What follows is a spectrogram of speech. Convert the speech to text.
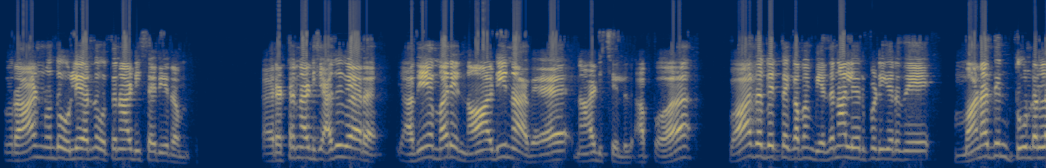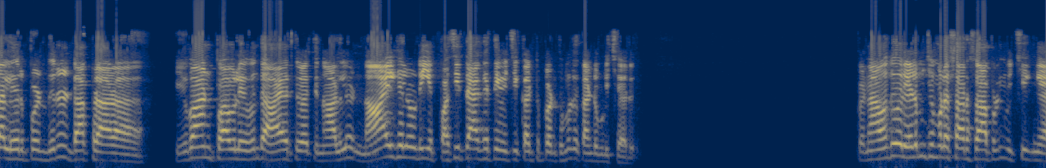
ஒரு ஆண் வந்து ஒல்லியா இருந்தா ஒத்த நாடி சரீரம். ரெட்ட நாடி அது வேற. அதே மாதிரி நாடினாவே நாடி செல்லுது. அப்போ வாதபித்த கபம் எதனால் ஏற்படுகிறது? மனதின் தூண்டலால் ஏற்படுதுன்னு டாக்டர் இவான் பாவ்லே வந்து ஆயிரத்தி தொள்ளாயிரத்தி நாலுல நாய்களுடைய பசி தாக்கத்தை வச்சு கட்டுப்படுத்தும் போது கண்டுபிடிச்சாரு. இப்ப நான் வந்து ஒரு எலுமிச்சம்பழ சாறு சாப்பிட்றேன்னு வச்சுக்கோங்க.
